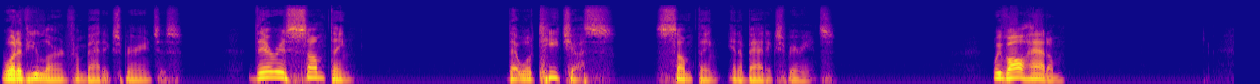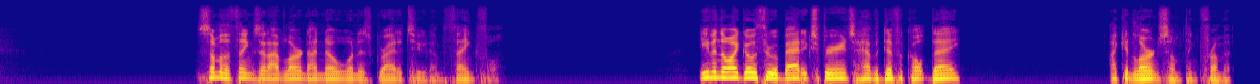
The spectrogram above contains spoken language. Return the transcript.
What have you learned from bad experiences? There is something that will teach us something in a bad experience. We've all had them. Some of the things that I've learned, I know one is gratitude. I'm thankful. Even though I go through a bad experience and have a difficult day, I can learn something from it.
